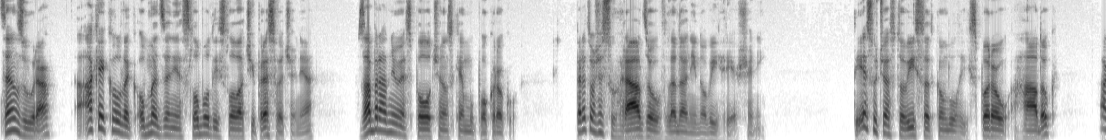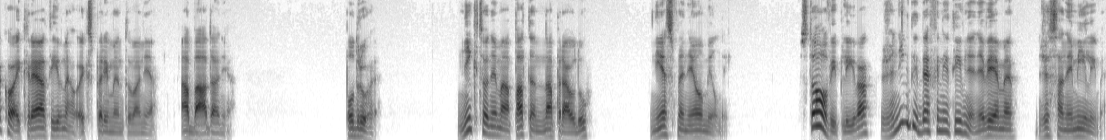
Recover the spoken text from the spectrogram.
cenzúra a akékoľvek obmedzenie slobody slova či presvedčenia zabraňuje spoločenskému pokroku, pretože sú hrádzou v hľadaní nových riešení. Tie sú často výsledkom dlhých sporov a hádok, ako aj kreatívneho experimentovania a bádania. Po druhé, nikto nemá patent na pravdu, nie sme neomilní. Z toho vyplýva, že nikdy definitívne nevieme, že sa nemýlime,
